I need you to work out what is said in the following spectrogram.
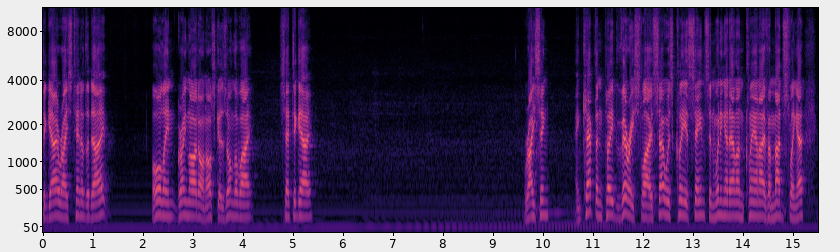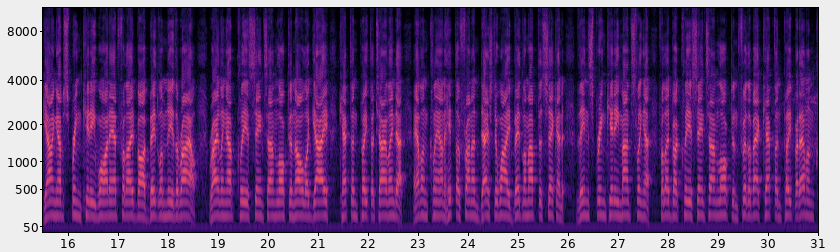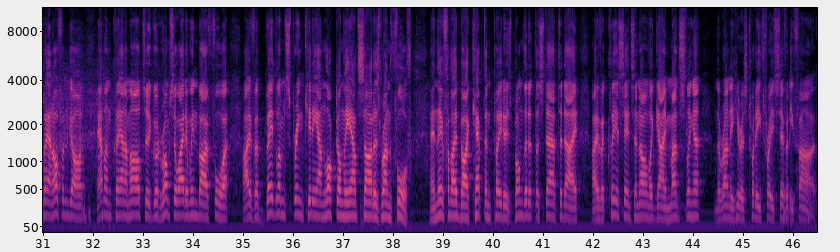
to go. Race 10 of the day. All in. Green light on. Oscar's on the way. Set to go. Racing. And Captain Pete very slow, so was Clear Sense and winning at Alan Clown over Mudslinger. Going up Spring Kitty wide out followed by Bedlam near the rail. Railing up Clear Sense unlocked Enola Gay. Captain Pete the tail ender. Alan Clown hit the front and dashed away. Bedlam up the second. Then Spring Kitty Mudslinger followed by Clear Sense unlocked and further back Captain Pete but Alan Clown off and gone. Alan Clown a mile too good. Romps away to win by four over Bedlam. Spring Kitty unlocked on the outside has run fourth and they're followed by Captain Pete, who's bombed it at the start today over Clear Sense Enola Gay Mudslinger, and the runner here is 23.75.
